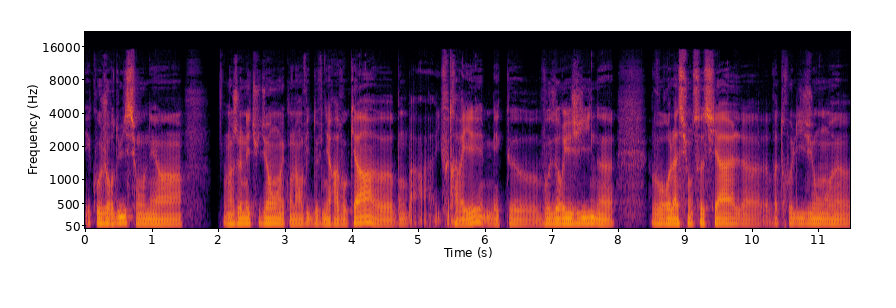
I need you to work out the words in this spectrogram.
et qu'aujourd'hui, si on est un, un jeune étudiant et qu'on a envie de devenir avocat, euh, bon bah il faut travailler, mais que vos origines, vos relations sociales, votre religion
